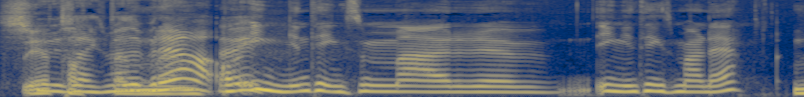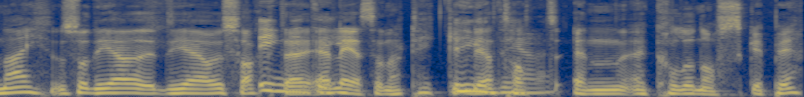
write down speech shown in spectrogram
Så de har 20 tatt cm en, bred, eh, ja. Det er jo ingenting som er, uh, ingenting som er det. Nei, så de har, de har jo sagt det. Jeg leste en artikkel. De har tatt en kolonoskopi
